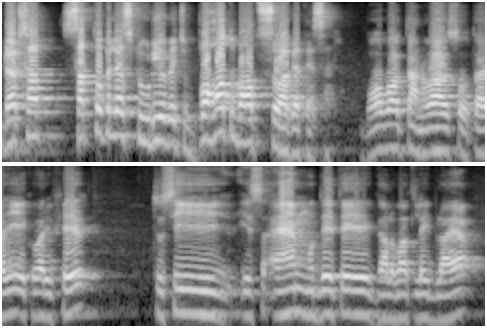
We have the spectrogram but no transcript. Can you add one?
ਡਾਕਟਰ ਸਾਹਿਬ, ਸਭ ਤੋਂ ਪਹਿਲਾਂ ਸਟੂਡੀਓ ਵਿੱਚ ਬਹੁਤ ਬਹੁਤ ਸਵਾਗਤ ਹੈ, ਸਰ। ਬਹੁਤ ਬਹੁਤ ਧੰਨਵਾਦ ਸੋਤਾ ਜੀ, ਇੱਕ ਵਾਰੀ ਫਿਰ ਤੁਸੀਂ ਇਸ ਅਹਿਮ ਮੁੱਦੇ ਤੇ ਗੱਲਬਾਤ ਲਈ ਬੁਲਾਇਆ।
